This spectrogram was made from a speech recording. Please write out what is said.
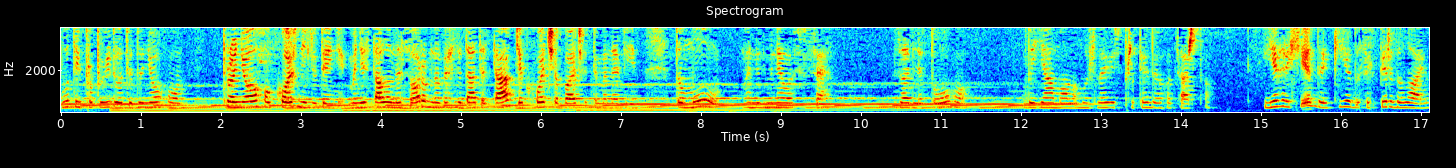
бути і проповідувати до нього про нього кожній людині. Мені стало не соромно виглядати так, як хоче бачити мене він. Тому мене змінилось все задля того, би я мала можливість прийти до його царства. Є гріхи, до які я до сих пір долаю,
